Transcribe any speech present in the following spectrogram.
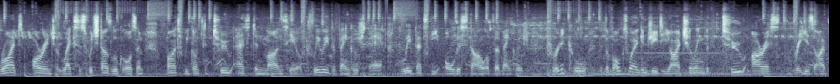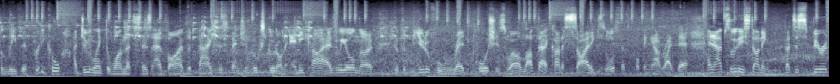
bright orange Lexus, which does look awesome, but we got the two Aston Martins here. Clearly the Vanquish there. I believe that's the oldest style of the Vanquish. Pretty cool. With the Volkswagen GTI chilling with two RS3s, I believe they're pretty cool. I do like the one that says Avive. The bag suspension looks good on any car, as we all know. Got the beautiful red Porsche as well. Love that kind of side exhaust that's popping out right there and absolutely stunning. That's a Spirit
